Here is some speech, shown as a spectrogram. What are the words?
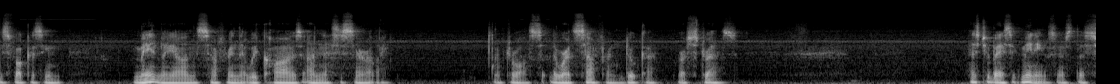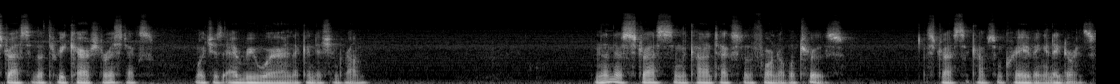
He's focusing mainly on the suffering that we cause unnecessarily. After all, the word suffering, dukkha, or stress, has two basic meanings. There's the stress of the three characteristics, which is everywhere in the conditioned realm. And then there's stress in the context of the Four Noble Truths, stress that comes from craving and ignorance.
